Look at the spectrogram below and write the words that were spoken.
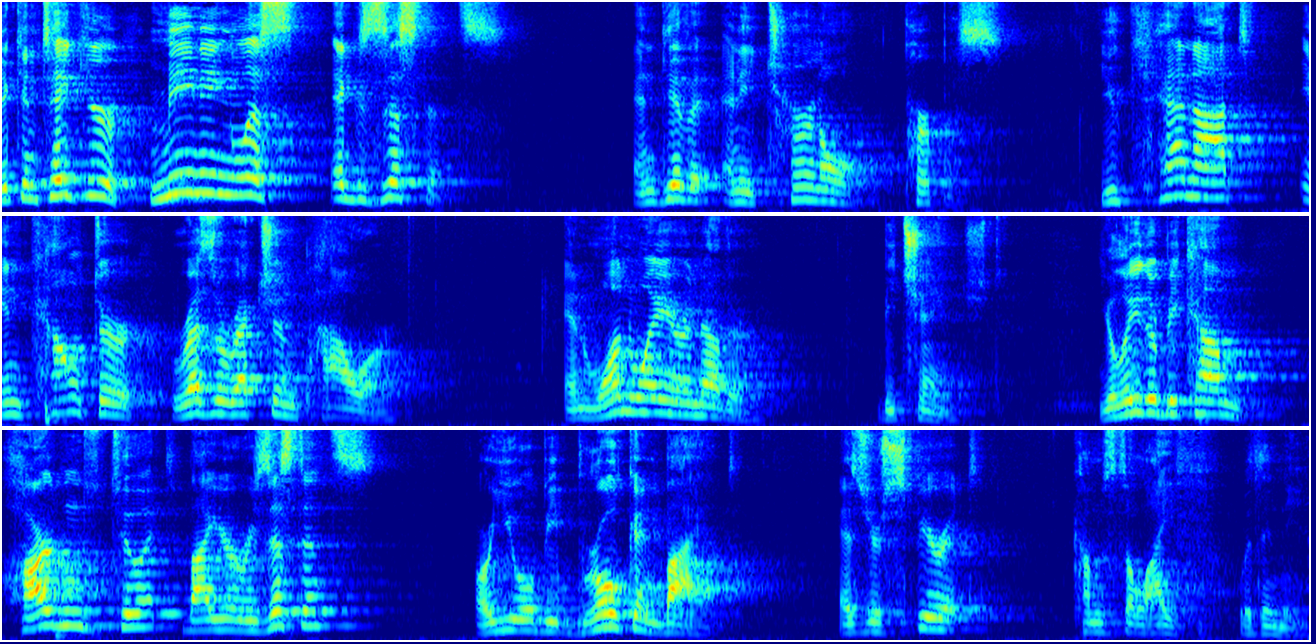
It can take your meaningless existence and give it an eternal purpose. You cannot encounter resurrection power and one way or another be changed. You'll either become hardened to it by your resistance or you will be broken by it as your spirit comes to life within you.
